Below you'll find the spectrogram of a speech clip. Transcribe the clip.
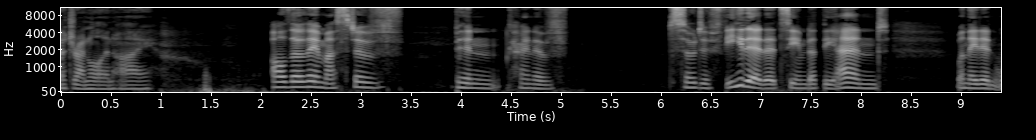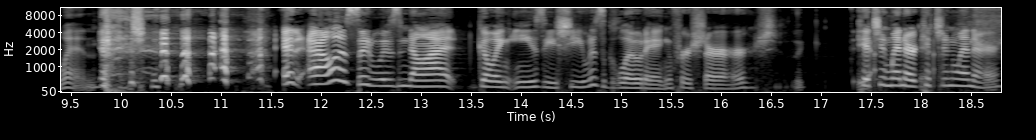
adrenaline high. Although they must have been kind of so defeated, it seemed at the end when they didn't win. And Alison was not going easy. She was gloating for sure. She, like, kitchen winner, kitchen winner.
